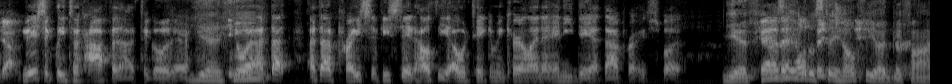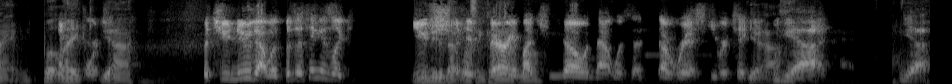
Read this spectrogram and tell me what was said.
Yeah. He basically took half of that to go there. yeah, You know what? At that at that price, if he stayed healthy, I would take him in Carolina any day at that price. But Yeah, if he Yeah, was able to stay healthy, I'd be fine. But like, yeah, But you knew that was, but the thing is, like, you, You should have wasn't gonna very well. much known that was a, a risk you were taking. Yeah. Yeah. yeah,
